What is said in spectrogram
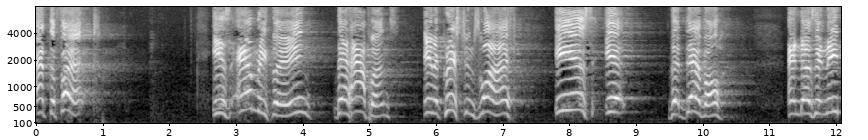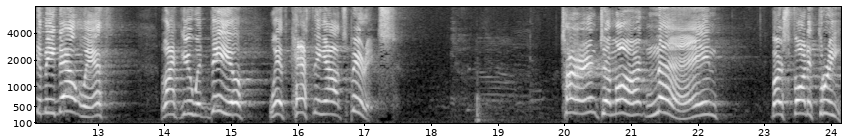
at the fact is everything that happens in a Christian's life, is it the devil? And does it need to be dealt with like you would deal with casting out spirits? Turn to Mark 9, verse 43.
